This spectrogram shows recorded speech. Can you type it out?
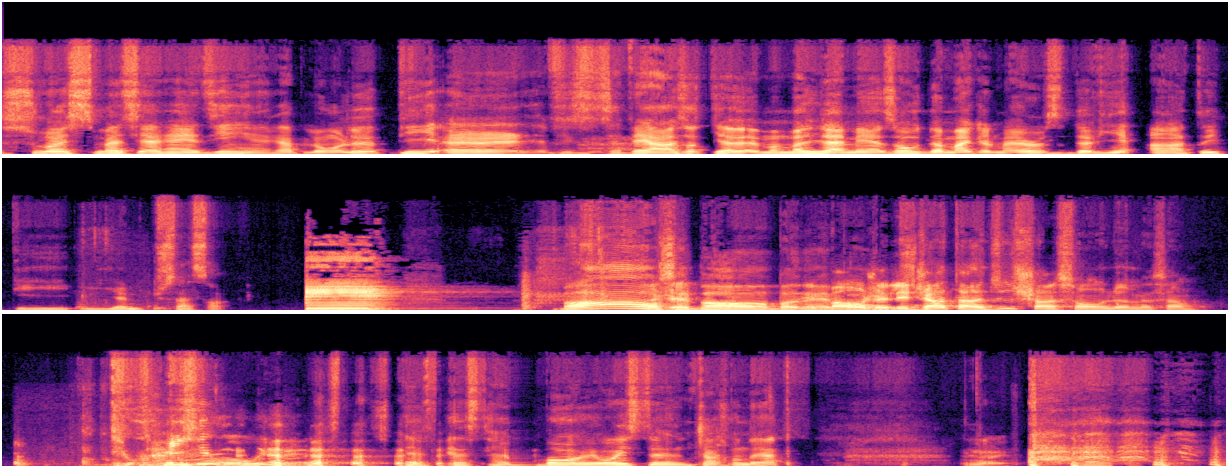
sur un cimetière indien, rappelons-le. Puis euh, ça fait en sorte qu'à un moment donné, la maison de Michael Myers devient hantée, puis il n'aime plus sa soeur. Bon, c'est bon. Bonne bon, je l'ai déjà entendu, cette chanson-là, me semble. Oui, oui, c'est un bon, oui, c'est une chanson de rap. Oui.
